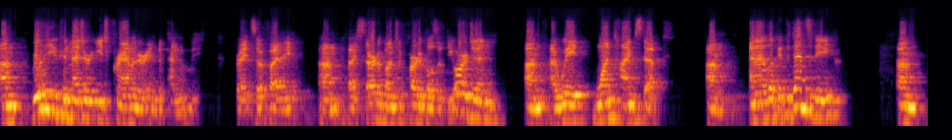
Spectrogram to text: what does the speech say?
um, really you can measure each parameter independently, right? So if I, um, if I start a bunch of particles at the origin, um, I wait one time step, um, and I look at the density, um,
